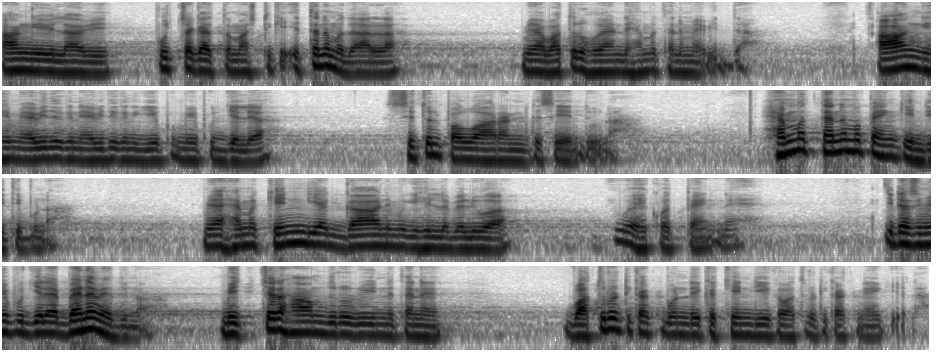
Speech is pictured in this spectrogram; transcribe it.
ආංගේ වෙලාවේ පුච්චගත්ත මස්ටික එතනම දාල්ලා මෙයා වතුර හොයන්න හැම තැනම ඇවිද්දා. ආං එහෙම ඇවිදගෙන ඇවිදගෙන ගියපු මේ පුද්ගලයා සිතුල් පව්වාරන්නට සේන්දු වුණා. හැම තැනම පැන්කෙන්ඩි තිබුණා. මෙය හැම කෙන්ඩියක් ගානම ගිහිල්ල බැලුවා එකොත් පැන්නෑ. ඉටස මේ පුද්ගලයා බැන වැදුනා. මෙච්චර හාමුදුරුවරු ඉන්න තැන වතුර ටිකක් බොන්ඩ එක කෙන්ඩියක වතුර ටිකක් නෑ කියලා.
